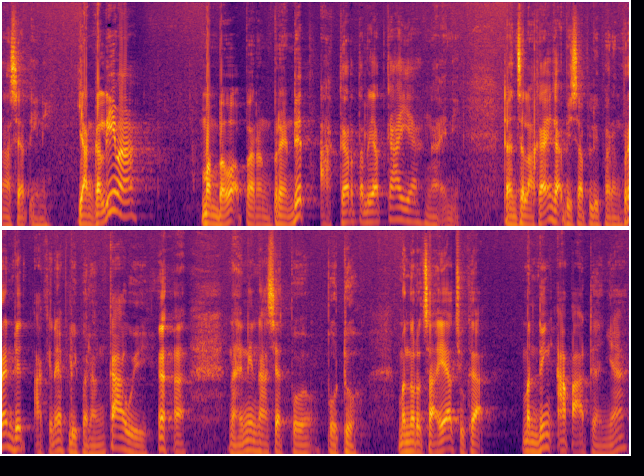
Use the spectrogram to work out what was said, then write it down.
nasihat ini. Yang kelima, membawa barang branded agar terlihat kaya. Nah ini. Dan celakanya nggak bisa beli barang branded, akhirnya beli barang KW. nah ini nasihat bodoh. Menurut saya juga Mending apa adanya,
